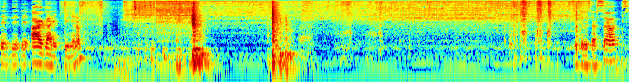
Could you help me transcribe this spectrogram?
the, the, the organic thing, you know? Little bit of salt.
